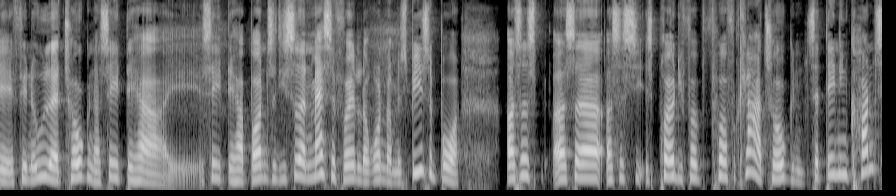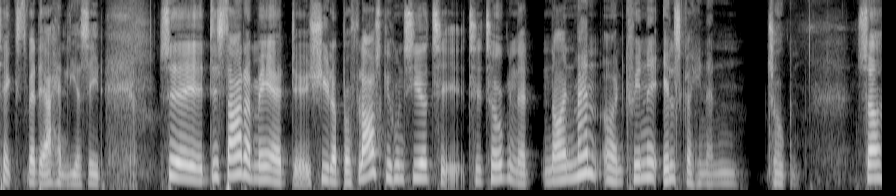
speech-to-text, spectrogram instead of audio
øh, finder ud af, at Token har set det her, øh, set det her bånd, så de sidder en masse forældre rundt om et spisebord, og så, og så, og så prøver de for, for at forklare Token, så det er i en kontekst, hvad det er, han lige har set. Så øh, det starter med, at øh, Sheila Broflowski, hun siger til, til Token, at når en mand og en kvinde elsker hinanden, Token, så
